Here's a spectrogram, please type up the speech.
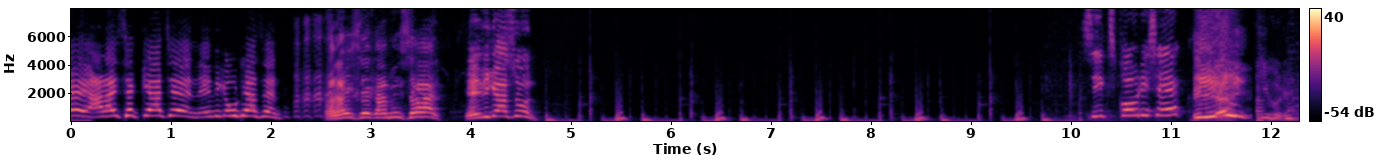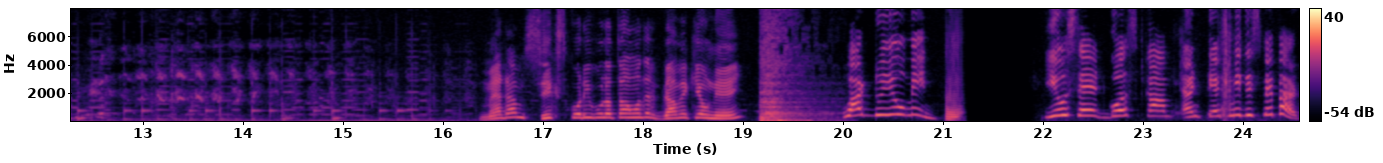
এই আড়াইশে কে আছেন? এইদিকে উঠে আসেন। আড়াইশে আমি স্যার। এইদিকে আসুন। সিক্স কৌড়ি শেক ম্যাডাম সিক্স করি বলে তো আমাদের গ্রামে কেউ নেই। What do you mean you said ghost come and take me this paper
